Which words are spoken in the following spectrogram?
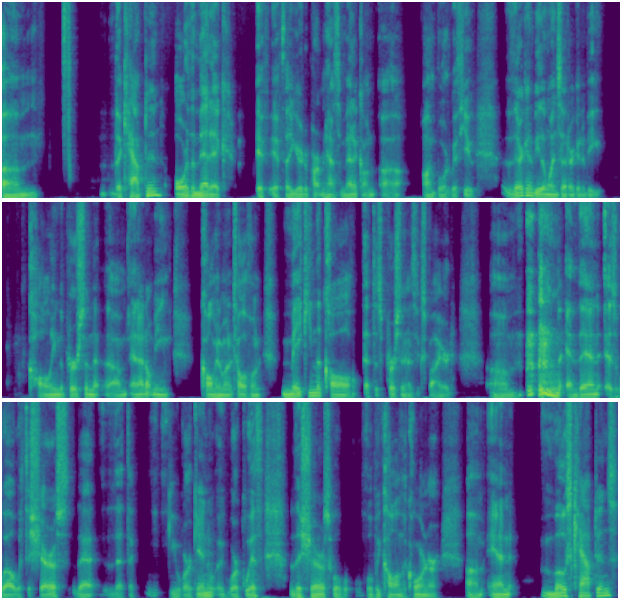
um, the captain or the medic if if the, your department has a medic on uh, on board with you, they're going to be the ones that are going to be calling the person that, um, and I don't mean calling them on a telephone, making the call that this person has expired. Um, and then as well with the sheriffs that that the, you work in work with, the sheriffs will will be calling the coroner, um, and most captains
